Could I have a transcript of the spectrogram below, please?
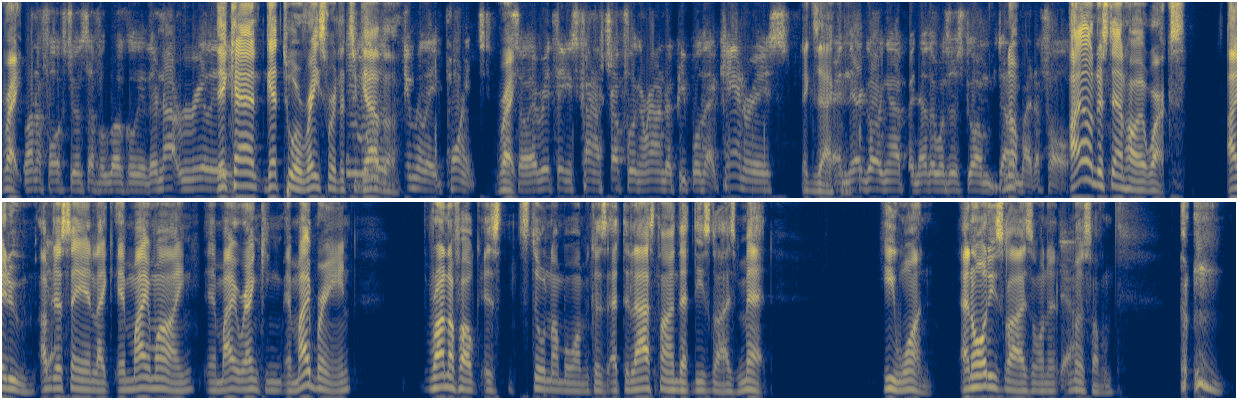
Right. Of Folks doing stuff locally. They're not really. They can't get to a race where they're together. accumulate points. Right. So everything's kind of shuffling around to people that can race. Exactly. And they're going up, and the other ones are just going down No, by default. I understand how it works. I do. I'm just saying, like in my mind, in my ranking, in my brain, Ronnefalk is still number one because at the last time that these guys met, he won, and all these guys on it, most of them.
